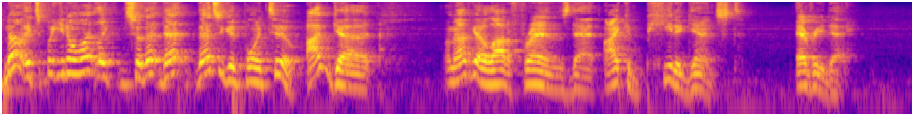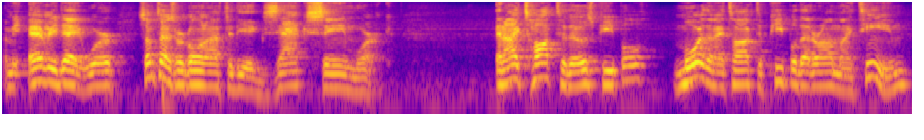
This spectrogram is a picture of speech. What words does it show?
No, it's but you know what? Like so that that that's a good point too. I've got I mean I've got a lot of friends that I compete against every day. I mean every day we're sometimes we're going after the exact same work. And I talk to those people more than I talk to people that are on my team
